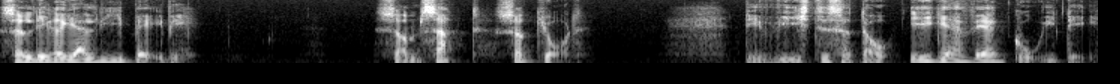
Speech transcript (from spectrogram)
så ligger jeg lige bagved. Som sagt, så gjort. Det viste sig dog ikke at være en god idé.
